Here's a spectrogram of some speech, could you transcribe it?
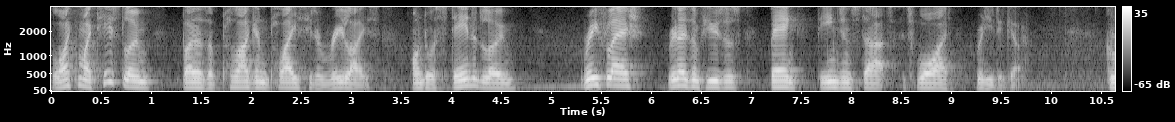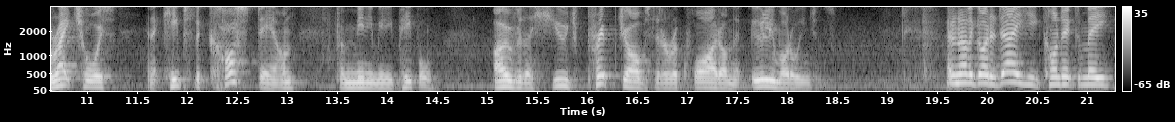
like my test loom, but as a plug and play set of relays onto a standard loom, reflash, relays and fuses, bang, the engine starts, it's wired, ready to go. Great choice, and it keeps the cost down for many, many people. over the huge prep jobs that are required on the early model engines. And another guy today, he contacted me,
